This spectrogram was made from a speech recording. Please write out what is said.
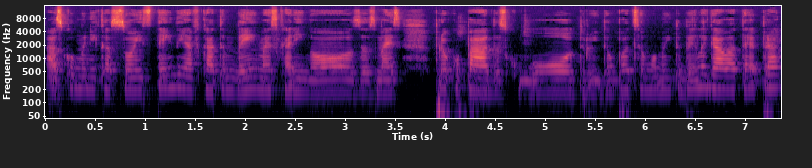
As comunicações tendem a ficar também mais carinhosas, mais preocupadas com o outro, então pode ser um momento bem legal até para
